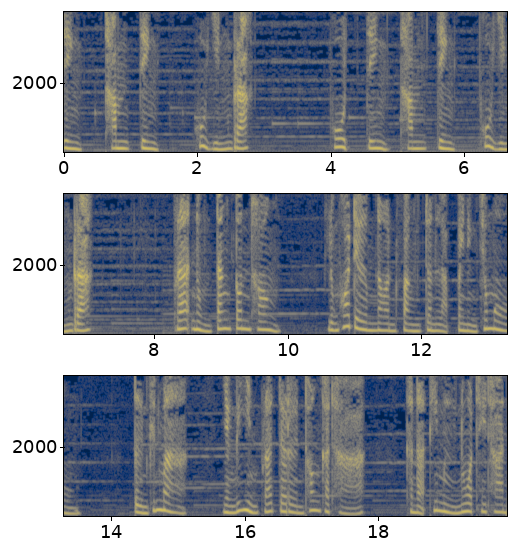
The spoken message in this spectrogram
จริง ทำจริง ผู้หญิงรัก พูดจริง ทำจริง ผู้หญิงรัก พระหนุ่มตั้งต้นท่อง หลวงพ่อเดิมนอนฟังจนหลับไปหนึ่งชั่วโมง ตื่นขึ้นมา ยังได้ยินพระเจริญท่องคาถา ขณะที่มือนวดให้ท่าน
